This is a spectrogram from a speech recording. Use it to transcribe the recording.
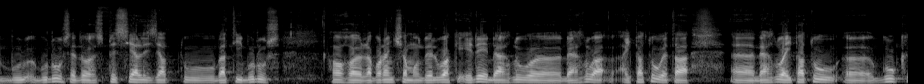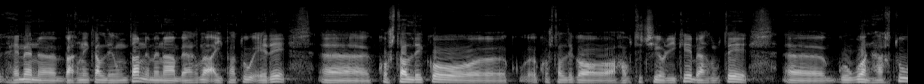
buruz, edo spezializatu bati buruz hor eh, laborantza modeluak ere behar du, eh, behar du aipatu eta behar du aipatu guk hemen barnekalde hontan, hemen behar da aipatu ere kostaldeko, kostaldeko hautetxe horike behar dute guguan hartu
